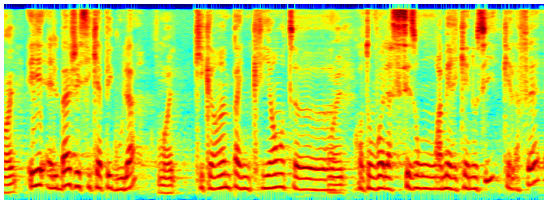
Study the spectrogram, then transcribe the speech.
oui. et elle bat Jessica Pegula, oui. qui est quand même pas une cliente euh, oui. quand on voit la saison américaine aussi qu'elle a fait.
